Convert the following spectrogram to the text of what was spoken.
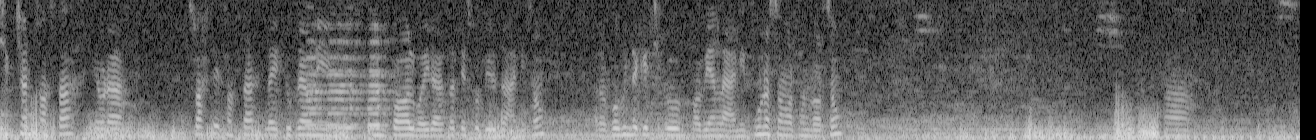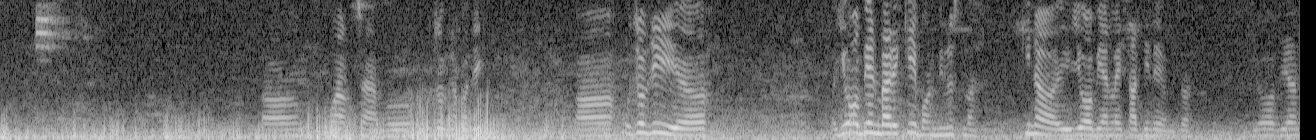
शिक्षण संस्था एउटा स्वास्थ्य संस्थालाई टुक्राउने जुन पहल भइरहेछ। त्यसको विरुद्ध हामी छौँ। र गोविन्द केसीको अभियानलाई हामी पूर्ण समर्थन गर्छौँ। अ, यो अभियानबारे के भनिदिनुहोस् न? किन यो अभियानलाई साथ दिँदै हुन्छ? यो अभियान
